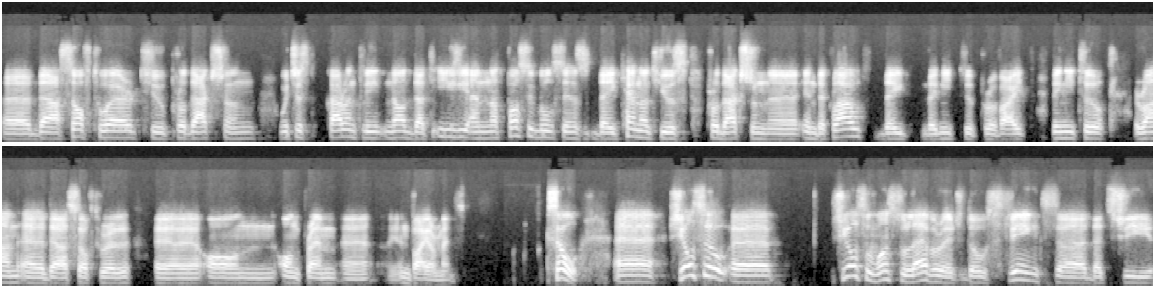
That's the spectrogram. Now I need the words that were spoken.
the software to production which is currently not that easy and not possible since they cannot use production uh, in the cloud. They they need to provide they need to run uh, their software uh, on on-prem uh, environments. So uh, she also uh, she also wants to leverage those things that she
